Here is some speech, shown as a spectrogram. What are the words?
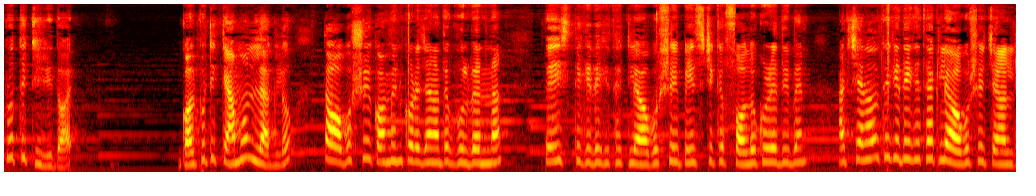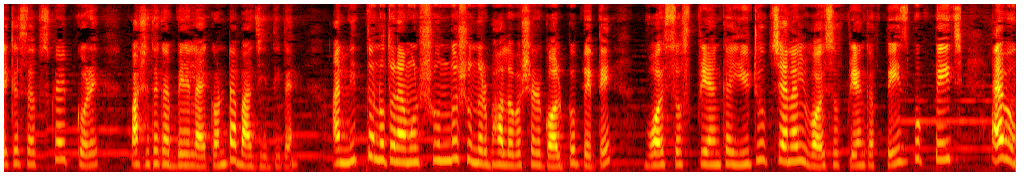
প্রতিটি হৃদয়। গল্পটি কেমন লাগল তা অবশ্যই কমেন্ট করে জানাতে ভুলবেন না। পেজ থেকে দেখে থাকলে অবশ্যই পেজটিকে ফলো করে দিবেন। আর চ্যানেল থেকে দেখে থাকলে অবশ্যই চ্যানেলটিকে সাবস্ক্রাইব করে পাশে থাকা বেল আইকনটা বাজিয়ে দিবেন। আর নিত্য নতুন এমন সুন্দর সুন্দর ভালোবাসার গল্প পেতে voice of Priyanka YouTube channel voice of Priyanka Facebook page এবং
